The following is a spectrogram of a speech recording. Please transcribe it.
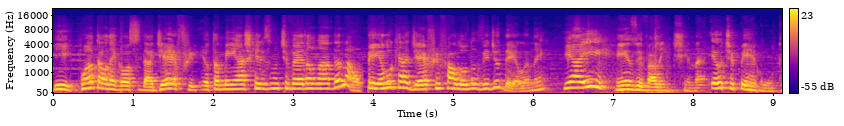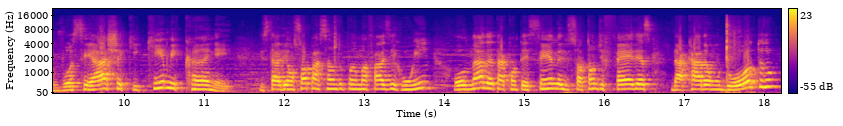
E quanto ao negócio da Jeffrey, eu também acho que eles não tiveram nada não. Pelo que a Jeffrey falou no vídeo dela, né? E aí, Enzo e Valentina, eu te pergunto, você acha que Kim e Kanye estariam só passando por uma fase ruim ou nada está acontecendo, eles só estão de férias da cara um do outro?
